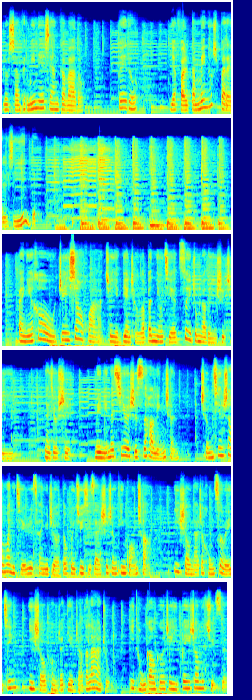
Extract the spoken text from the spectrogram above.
Los Sanfermines se han acabado, pero ya falta menos para el siguiente. 百年后，这一笑话却演变成了奔牛节最重要的仪式之一，那就是每年的七月十四号凌晨，成千上万的节日参与者都会聚集在市政厅广场，一手拿着红色围巾，一手捧着点着的蜡烛，一同高歌这一悲伤的曲子。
